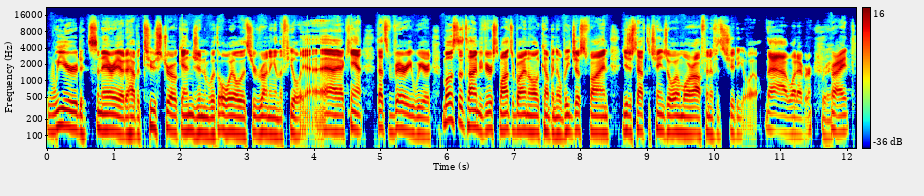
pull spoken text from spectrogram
weird scenario to have a two-stroke engine with oil that you're running in the fuel. Yeah, I can't. That's very weird. Most of the time if you're sponsored by an oil company, it'll be just fine. You just have to change the oil more often if it's shitty oil. Ah, whatever. Right. right?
